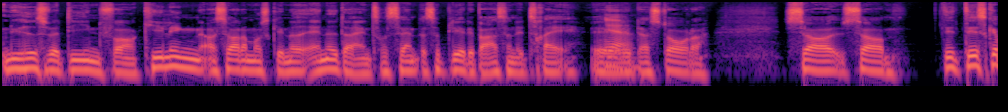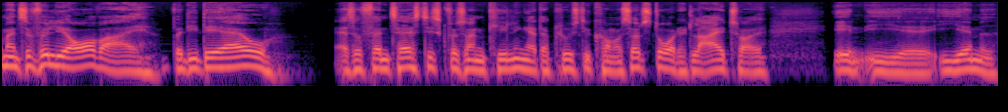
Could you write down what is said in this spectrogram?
nyhedsværdien for killingen, og så er der måske noget andet, der er interessant, og så bliver det bare sådan et træ, øh, ja. der står der. Så, så det, det skal man selvfølgelig overveje, fordi det er jo altså fantastisk for sådan en killing, at der pludselig kommer så et stort et legetøj ind i, øh, i hjemmet,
